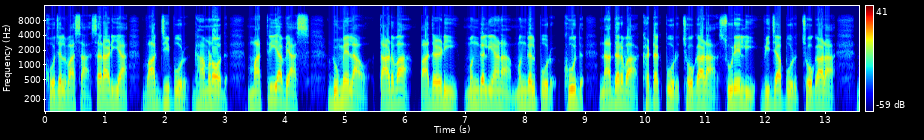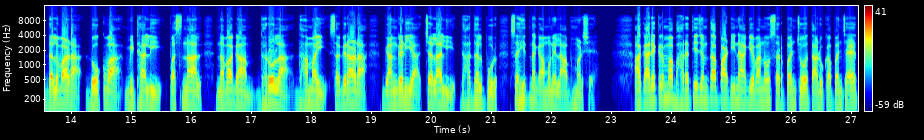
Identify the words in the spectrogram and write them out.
ખોજલવાસા સરાડિયા વાઘજીપુર, ગામણોદ માત્રિયા વ્યાસ ડુમેલાવ, તાડવા, પાદરડી, મંગલિયાણા, મંગલપુર, ખુદ, નાદરવા, ખટકપુર, છોગાળા, સુરેલી, વિજાપુર, છોગાળા, દલવાડા, ડોકવા, મીઠાલી, પસનાલ, નવાગામ, ધરોલા, ધામાઈ, સગરાડા, ગાંગડિયા, ચલાલી, ધાધલપુર સહિતના ગામોને લાભ મળશે. આ કાર્યક્રમમાં ભારતીય જનતા પાર્ટીના આગેવાનો, સરપંચો, તાલુકા પંચાયત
